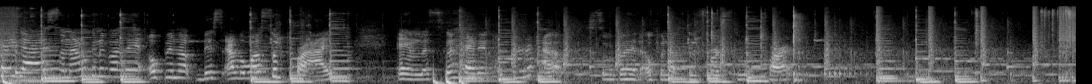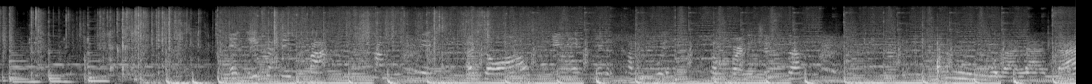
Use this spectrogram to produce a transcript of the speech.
Okay guys, so now we're to go ahead and open up this LOL surprise. And let's go ahead and open it up. So we'll go ahead and open up the first little part. And each of these boxes comes with a doll in it, and it comes with some furniture stuff. Ooh, la la la.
